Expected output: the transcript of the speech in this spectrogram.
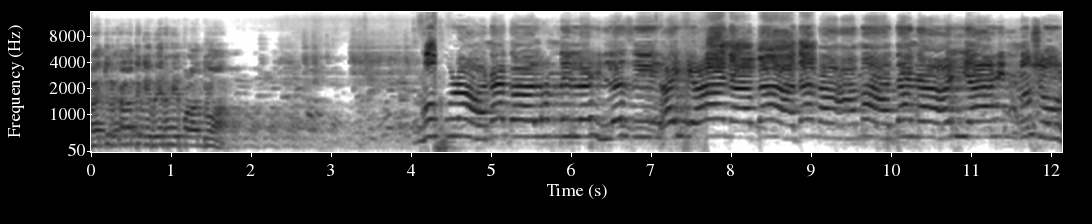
বায়তুল কালা থেকে বের হয়ে পড়ার দোয়া غفرانك الحمد لله الذي أحيانا بعدما أماتنا أحياه النشور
